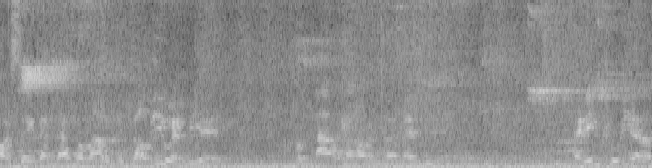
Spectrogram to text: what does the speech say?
are saying that that's allowed in the WNBA, but not allowed in the NBA. And in Korea,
